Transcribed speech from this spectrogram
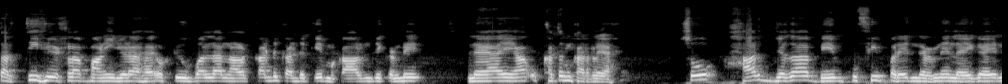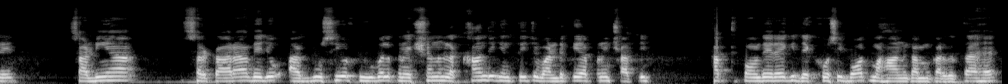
ਧਰਤੀ ਹੇਠਲਾ ਪਾਣੀ ਜਿਹੜਾ ਹੈ ਉਹ ਟਿਊਬਵੈੱਲਾਂ ਨਾਲ ਕੱਢ-ਕੱਢ ਕੇ ਮਕਾਨ ਦੇ ਕੰਢੇ ਲੈ ਆਏ ਆ ਉਹ ਖਤਮ ਕਰ ਲਿਆ ਹੈ। ਸੋ ਹਰ ਜਗ੍ਹਾ ਬੇਵਕੂਫੀ ਭਰੇ ਨਿਰਣੇ ਲਏ ਗਏ ਨੇ। ਸਾਡੀਆਂ ਸਰਕਾਰਾਂ ਦੇ ਜੋ ਆਗੂ ਸੀ, ਉਹ ਟਿਊਬਵੈੱਲ ਕਨੈਕਸ਼ਨ ਲੱਖਾਂ ਦੀ ਗਿਣਤੀ 'ਚ ਵੰਡ ਕੇ ਆਪਣੀ ਛਾਤੀ ਹੱਥ ਪਾਉਂਦੇ ਰਹੇ ਕਿ ਦੇਖੋ, ਅਸੀਂ ਬਹੁਤ ਮਹਾਨ ਕੰਮ ਕਰ ਦਿੱਤਾ ਹੈ,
